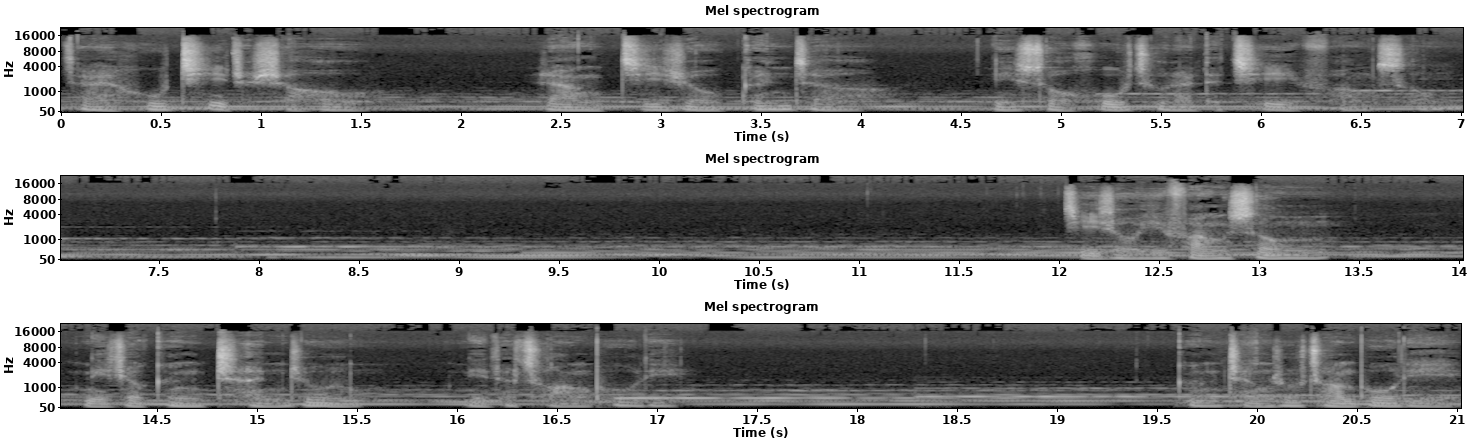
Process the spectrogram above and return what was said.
在呼气的时候，让肌肉跟着你所呼出来的气放松。肌肉一放松，你就更沉入你的床铺里。更沉入床铺里，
